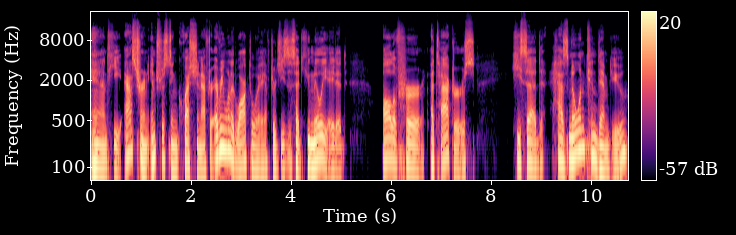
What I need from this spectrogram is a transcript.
And he asked her an interesting question after everyone had walked away, after Jesus had humiliated all of her attackers, he said, Has no one condemned you?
